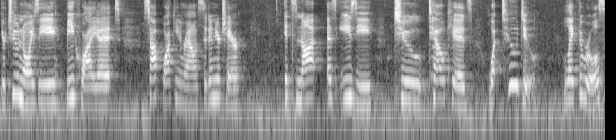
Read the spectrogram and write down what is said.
you're too noisy, be quiet, stop walking around, sit in your chair. It's not as easy to tell kids what to do, like the rules,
